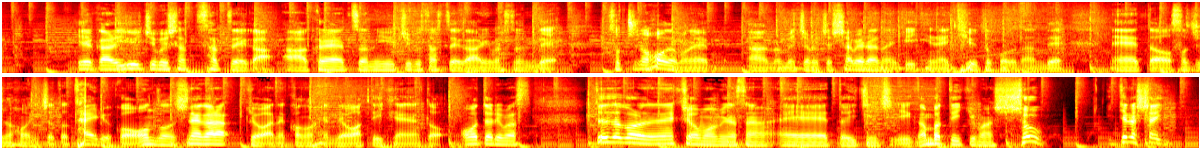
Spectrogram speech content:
それから YouTube 撮影が、あクライアントさんの YouTube 撮影がありますんで、そっちの方でもね、あのめちゃめちゃ喋らないといけないっていうところなんで、えっ、ー、と、そっちの方にちょっと体力を温存しながら、今日はね、この辺で終わっていきたいなと思っております。というところでね、今日も皆さん、えっ、ー、と、一日頑張っていきましょういってらっしゃい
